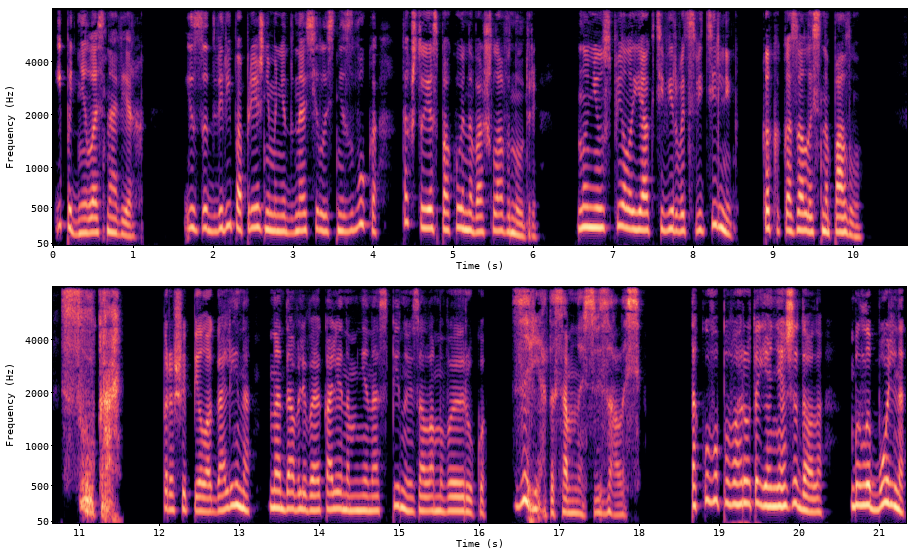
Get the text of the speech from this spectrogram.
и поднялась наверх. Из-за двери по-прежнему не доносилось ни звука, так что я спокойно вошла внутрь. но не успела я активировать светильник, как оказалась на полу. «Сука!» — прошипела Галина, надавливая коленом мне на спину и заламывая руку. «Зря ты со мной связалась!» Такого поворота я не ожидала. Было больно,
